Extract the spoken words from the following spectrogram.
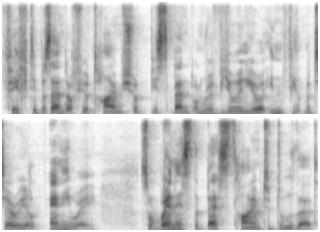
50% of your time should be spent on reviewing your infield material anyway. So when is the best time to do that?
